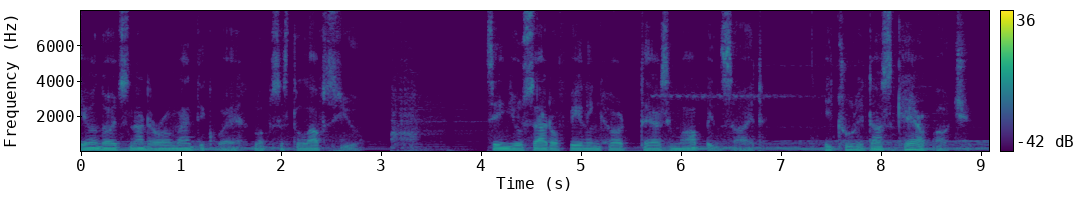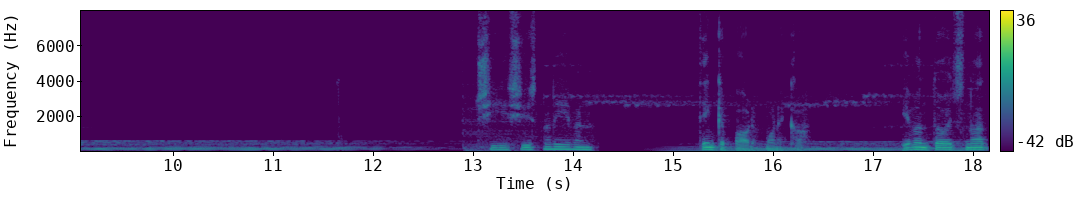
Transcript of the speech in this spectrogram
Even though it's not a romantic way, Lobster loves you. Seeing you sad or feeling hurt tears him up inside. He truly does care about you. She, she's not even... Think about it, Monika. Even though it's not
